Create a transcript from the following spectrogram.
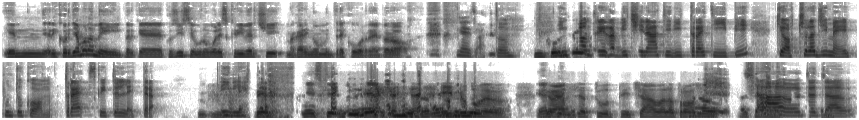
E, ehm, ricordiamo la mail perché così se uno vuole scriverci, magari non mentre corre, però. Esatto. Incontri, Incontri ravvicinati di tre tipi, chiocciolagmail.com, tre scritto in lettera. In lettera. il numero. Grazie a tutti, ciao alla prossima. ciao, ciao. ciao. ciao.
